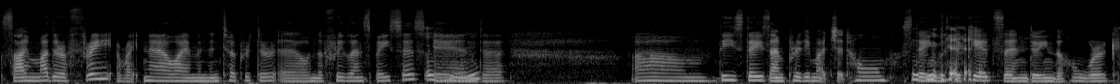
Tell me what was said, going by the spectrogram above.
so I'm mother of three. Right now, I'm an interpreter uh, on the freelance basis, mm-hmm. and uh, um, these days, I'm pretty much at home, staying with the kids and doing the homework.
